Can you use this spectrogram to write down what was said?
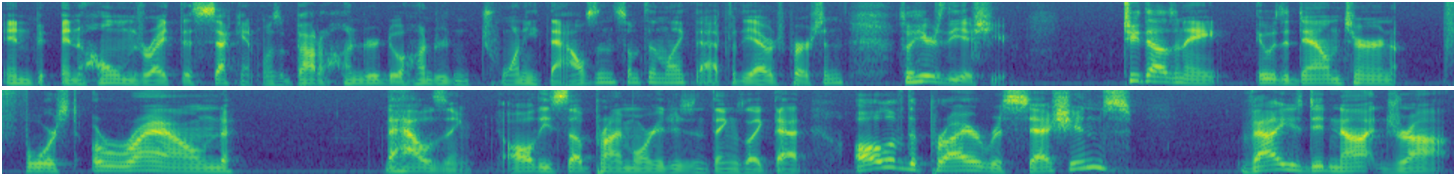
in in homes right this second was about 100 to 120,000, something like that for the average person. So here's the issue: 2008, it was a downturn forced around the housing, all these subprime mortgages and things like that. All of the prior recessions, values did not drop.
